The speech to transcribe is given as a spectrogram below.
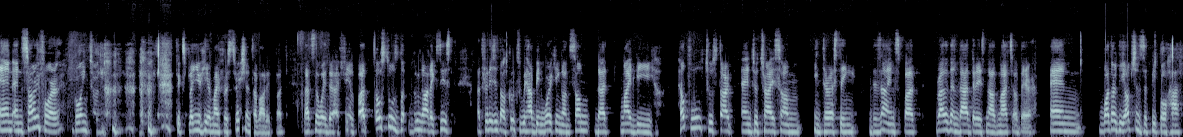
And and sorry for going to to explain you here my frustrations about it, but that's the way that I feel. But those tools do, do not exist. At Three Digital Cooks, we have been working on some that might be helpful to start and to try some interesting designs, but rather than that, there is not much out there. And what are the options that people have,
